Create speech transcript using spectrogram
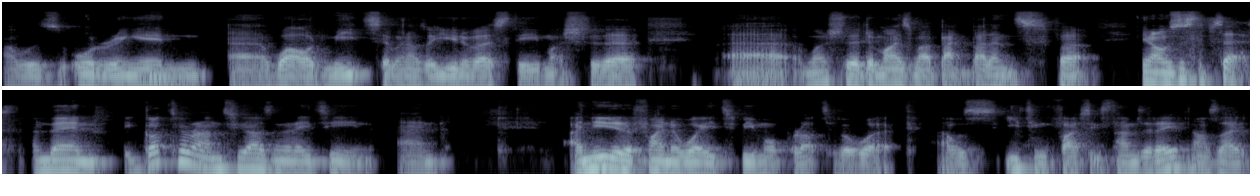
I was ordering in uh, wild meat. So when I was at university, much to the uh, much to the demise of my bank balance, but you know, I was just obsessed. And then it got to around 2018, and I needed to find a way to be more productive at work. I was eating five, six times a day, and I was like,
